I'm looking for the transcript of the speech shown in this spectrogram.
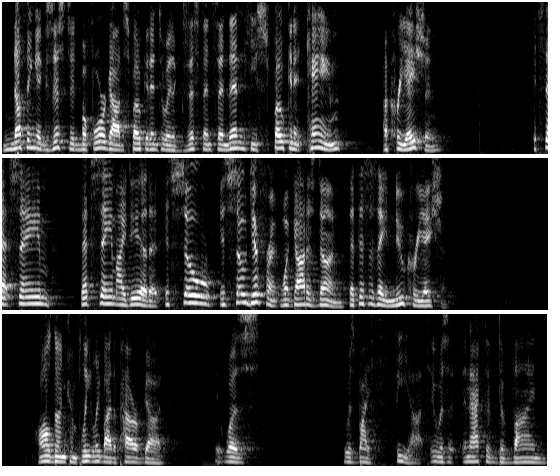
nothing existed before God spoke it into existence and then He spoke and it came, a creation, it's that same that same idea that it's so, it's so different what God has done, that this is a new creation. All done completely by the power of God. It was, it was by fiat, it was an act of divine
